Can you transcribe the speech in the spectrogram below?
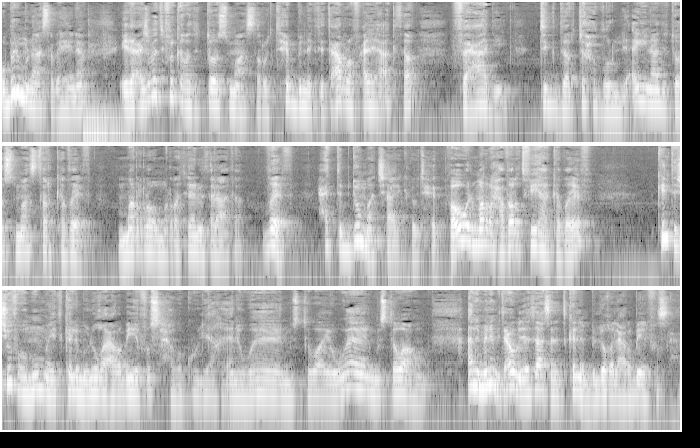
وبالمناسبة هنا إذا عجبتك فكرة ال Toastmaster وتحب إنك تتعرف عليها أكثر فعادي تقدر تحضر لأي نادي Toastmaster كضيف مرة ومرتين وثلاثة ضيف حتى بدون ما تشارك لو تحب. فأول مرة حضرت فيها كضيف كنت أشوفهم هم يتكلموا لغة عربية فصحى وأقول يا أخي أنا وين مستواي وين مستواهم؟ أنا ماني متعود أساسا أتكلم باللغة العربية الفصحى.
